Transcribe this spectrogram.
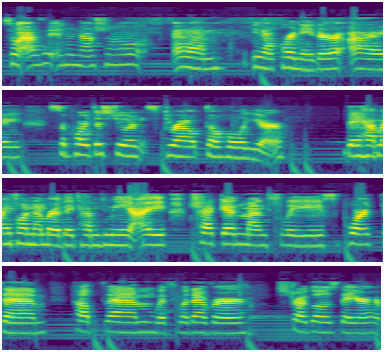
So as an international um, you know, coordinator, I support the students throughout the whole year. They have my phone number, they come to me, I check in monthly, support them, help them with whatever struggles they are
